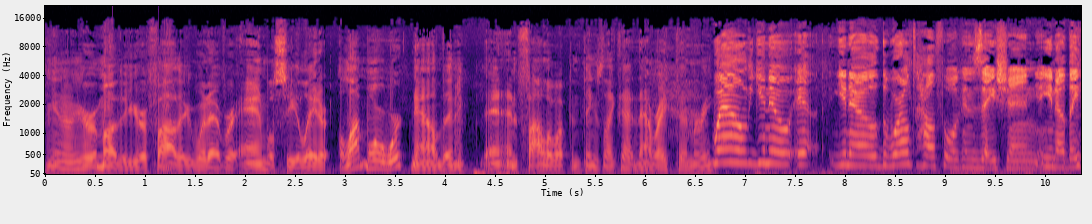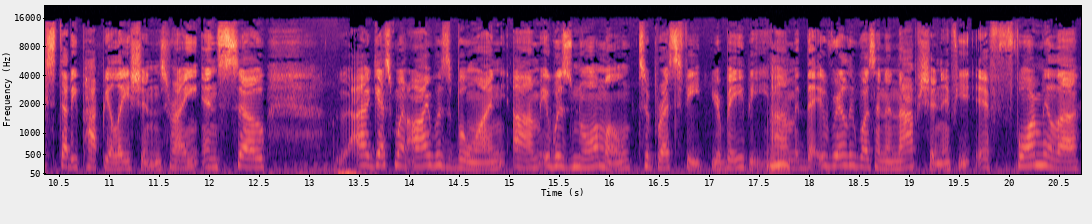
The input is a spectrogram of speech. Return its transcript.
you know you're a mother, you're a father, whatever, and we'll see you later. A lot more work now than and, and follow up and things like that now, right, uh, Marie? Well, you know, it, you know, the World Health Organization, you know, they study populations, right? And so. I guess when I was born, um, it was normal to breastfeed your baby. Um, it really wasn't an option. If you if formula,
